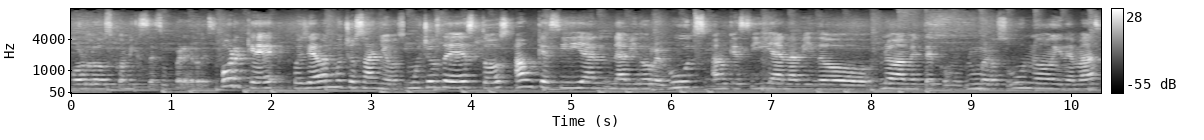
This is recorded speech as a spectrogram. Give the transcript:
por los cómics de superhéroes. Porque pues llevan muchos años. Muchos de estos, aunque sí han habido reboots, aunque sí han habido nuevamente como números uno y demás,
